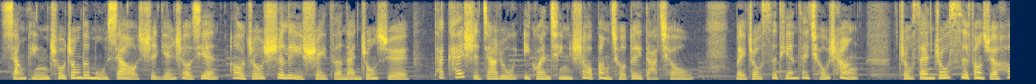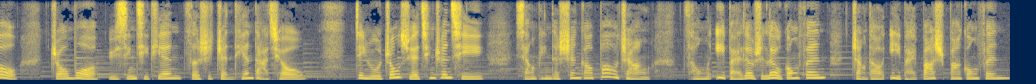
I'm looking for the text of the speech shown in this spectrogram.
祥平初中的母校是岩手县澳洲市立水泽南中学，他开始加入一关青少棒球队打球，每周四天在球场。周三、周四放学后，周末与星期天则是整天打球。进入中学青春期，祥平的身高暴涨，从一百六十六公分长到一百八十八公分。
